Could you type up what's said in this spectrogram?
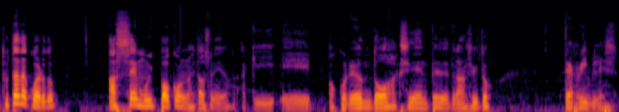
¿Tú estás de acuerdo? Hace muy poco en los Estados Unidos, aquí eh, ocurrieron dos accidentes de tránsito terribles.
